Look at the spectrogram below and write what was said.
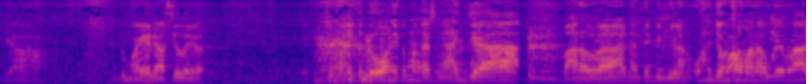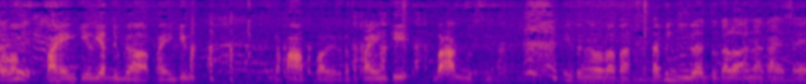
ya lumayan ya hasilnya ya cuma itu doang itu mah nggak sengaja parah banget nanti dibilang wah jangan Nggak sama apa-apa. anak UGM kalau lagi Pak Hengki lihat juga Pak Hengki nggak apa-apa gitu kata Pak Hengki bagus gitu itu nggak apa-apa tapi gila tuh kalau anak KSE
